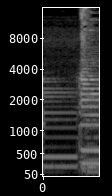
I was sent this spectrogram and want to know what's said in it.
吗？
